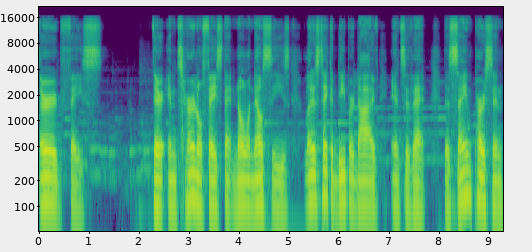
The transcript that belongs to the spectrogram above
third face, their internal face that no one else sees. Let us take a deeper dive into that. The same person,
